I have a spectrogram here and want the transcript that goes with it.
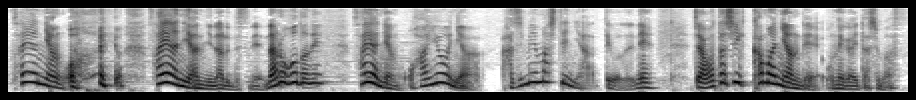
さやにゃん、おはよう、さやにゃんになるですね。なるほどね。さやにゃん、おはようにゃ。はじめましてにゃってことでね。じゃあ私、かまにゃんでお願いいたします。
